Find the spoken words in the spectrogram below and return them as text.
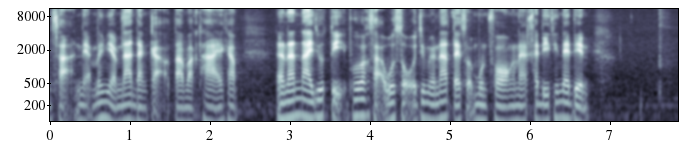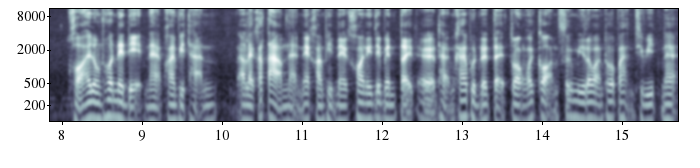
ำศาลเนี่ยไม่มีอำนาจดังกล่าวตามวรรคท้ายครับดังนั้นนายยุติผู้พิพากษาอาวุโสจึงมีอำนาจแต่สวนมูลฟ้องนะคดีที่นายเด่น ขอให้ลงโทษในเดชนะความผิดฐานอะไรก็ตามนะในความผิดในข้อนี้จะเป็นไต่ฐานฆ่าผู้อื่นโดยไต่ตรองไว้ก่อน ซึ่งมีระหว่างโทษประหารชีวิตนะ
